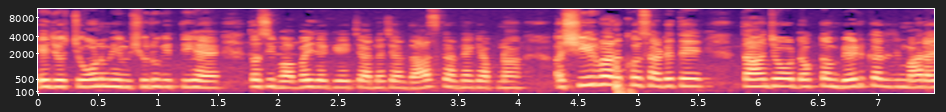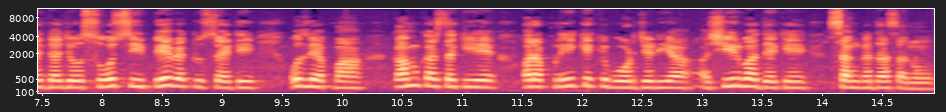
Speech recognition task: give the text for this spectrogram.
ਇਹ ਜੋ ਚੋਣ ਮੁਹਿੰਮ ਸ਼ੁਰੂ ਕੀਤੀ ਹੈ, ਤਾਂ ਅਸੀਂ ਬਾਬਾ ਜੀ ਦੇ ਅੱਗੇ ਚਰਨਾਂ 'ਚ ਅਰਦਾਸ ਕਰਦੇ ਹਾਂ ਕਿ ਆਪਣਾ ਆਸ਼ੀਰਵਾਦ ਰੱਖੋ ਸਾਡੇ ਤੇ। ਤਾਂ ਜੋ ਡਾਕਟਰ ਅੰਬੇਡਕਰ ਜੀ ਮਹਾਰਾਜ ਦਾ ਜੋ ਸੋਚ ਸੀ, ਪੇ ਬੈਕ ਟੂ ਸੋਸਾਇਟੀ ਉਸ ਲਈ ਆਪਾਂ ਕੰਮ ਕਰ ਸਕੀਏ ਔਰ ਆਪਣੀ ਇੱਕ ਇੱਕ ਵੋਟ ਜਿਹੜੀ ਆ ਆਸ਼ੀਰਵਾਦ ਦੇ ਕੇ ਸੰਗਤ ਦਾ ਸਾਨੂੰ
